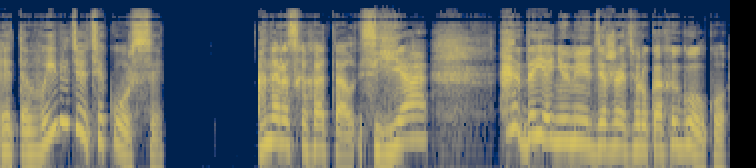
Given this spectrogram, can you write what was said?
«Это вы ведете курсы?» Она расхохоталась. «Я? Да я не умею держать в руках иголку.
